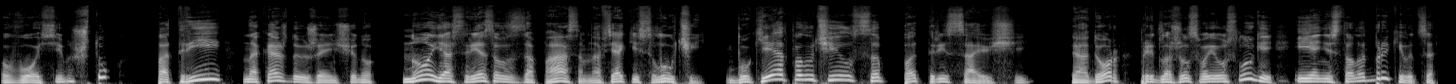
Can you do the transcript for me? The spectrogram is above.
восемь штук, по три на каждую женщину, но я срезал с запасом на всякий случай. Букет получился потрясающий. Теодор предложил свои услуги, и я не стал отбрыкиваться.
